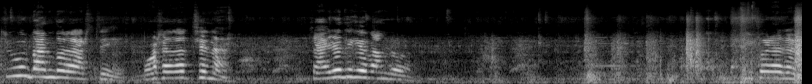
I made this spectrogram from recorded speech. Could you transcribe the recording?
প্রচুর বান্দর আসছে বসা যাচ্ছে না। চারিদিকে বান্দর। কি করা যাবে?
